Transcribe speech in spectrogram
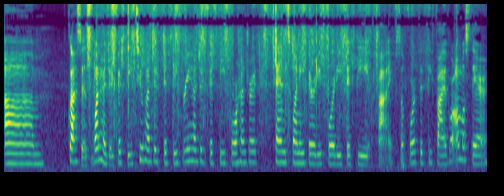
um, Glasses, 150, 250, 350, 400, 10, 20, 30, 40, 55. So 455, we're almost there.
